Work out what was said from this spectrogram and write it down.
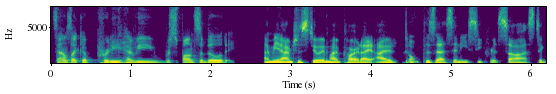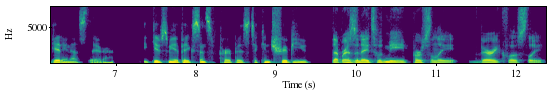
Sounds like a pretty heavy responsibility i mean i'm just doing my part. I, I don't possess any secret sauce to getting us there. It gives me a big sense of purpose to contribute. That resonates with me personally very closely.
